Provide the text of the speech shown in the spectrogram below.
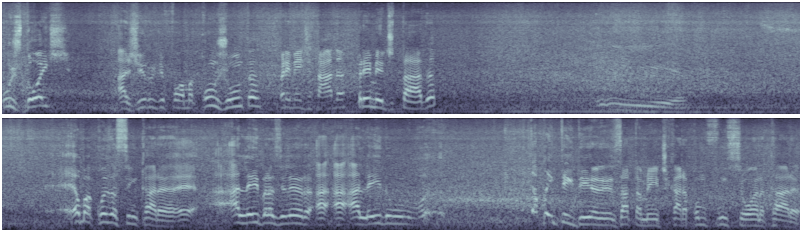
os dois agiram de forma conjunta. Premeditada. Premeditada. E. É uma coisa assim, cara. É, a lei brasileira, a, a, a lei não. dá pra entender exatamente, cara, como funciona, cara.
